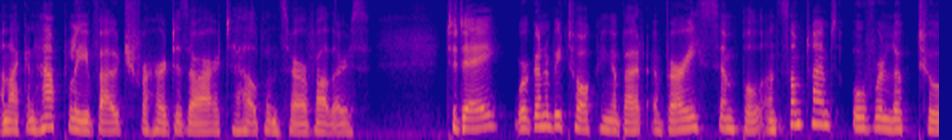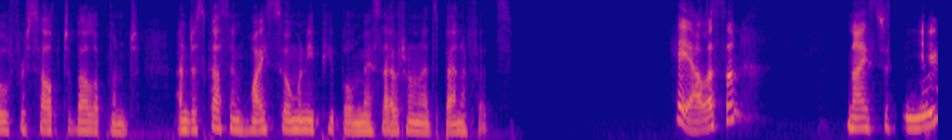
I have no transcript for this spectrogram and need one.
and I can happily vouch for her desire to help and serve others. Today, we're going to be talking about a very simple and sometimes overlooked tool for self development and discussing why so many people miss out on its benefits. Hey, Alison. Nice to see you.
